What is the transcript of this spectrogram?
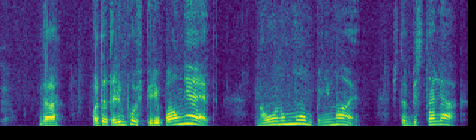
Да. Да. Вот эта любовь переполняет, но он умом понимает, что бестоляк,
